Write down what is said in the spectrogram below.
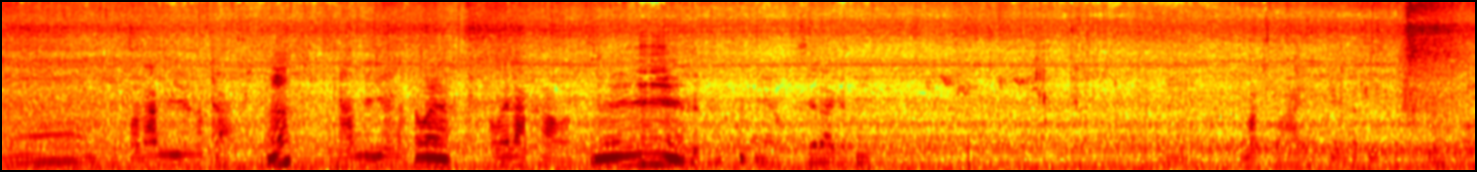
อ่าขอน้ำเยอะๆครับจ่าฮะน้ำเยอะๆครับ ทำไมอะเอาไว้ราดข้าวครับนี่เนี่ยเสียดายกะทิห มักสายครับเกงกะทิขอ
